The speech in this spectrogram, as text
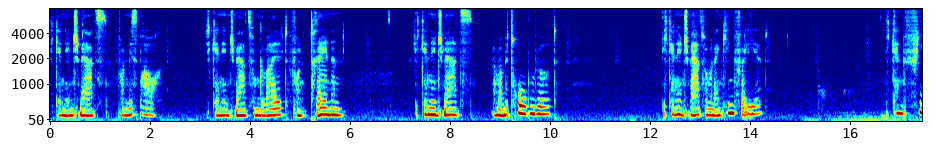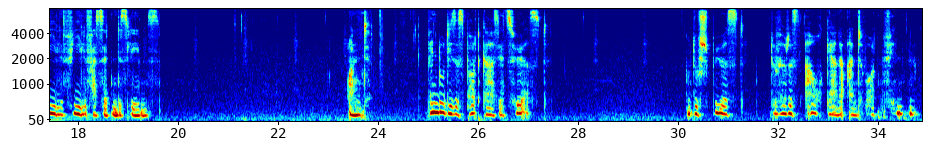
Ich kenne den Schmerz von Missbrauch. Ich kenne den Schmerz von Gewalt, von Tränen. Ich kenne den Schmerz, wenn man betrogen wird. Ich kenne den Schmerz, wenn man ein Kind verliert. Ich kenne viele, viele Facetten des Lebens. Und wenn du dieses Podcast jetzt hörst und du spürst, du würdest auch gerne Antworten finden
